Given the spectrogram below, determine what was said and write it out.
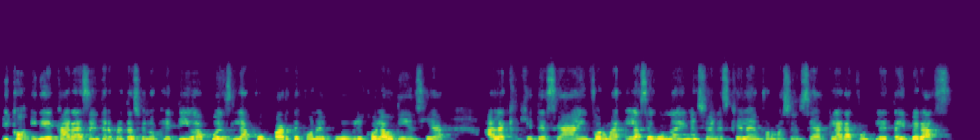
y, de cara a esa interpretación objetiva, pues la comparte con el público, la audiencia a la que desea informar. La segunda dimensión es que la información sea clara, completa y veraz.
